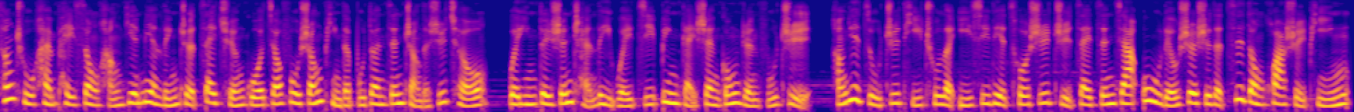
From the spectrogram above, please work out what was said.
仓储和配送行业面临着在全国交付商品的不断增长的需求。为应对生产力危机并改善工人福祉，行业组织提出了一系列措施，旨在增加物流设施的自动化水平。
